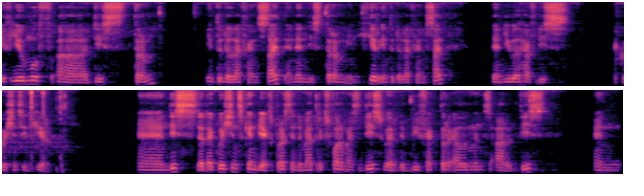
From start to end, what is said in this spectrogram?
if you move uh, this term into the left hand side and then this term in here into the left hand side then you will have these equations in here and this that equations can be expressed in the matrix form as this where the b vector elements are this and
